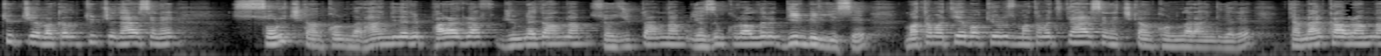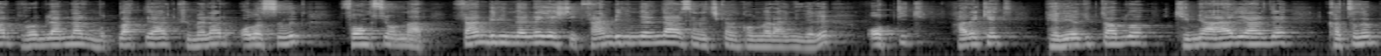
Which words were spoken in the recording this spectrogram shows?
Türkçe'ye bakalım. Türkçe'de her sene soru çıkan konular hangileri? Paragraf, cümlede anlam, sözcükte anlam, yazım kuralları, dil bilgisi. Matematiğe bakıyoruz. Matematikte her sene çıkan konular hangileri? Temel kavramlar, problemler, mutlak değer, kümeler, olasılık, fonksiyonlar. Fen bilimlerine geçtik. Fen bilimlerinde her sene çıkan konular hangileri? Optik, hareket, periyodik tablo, kimya her yerde, katılım,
